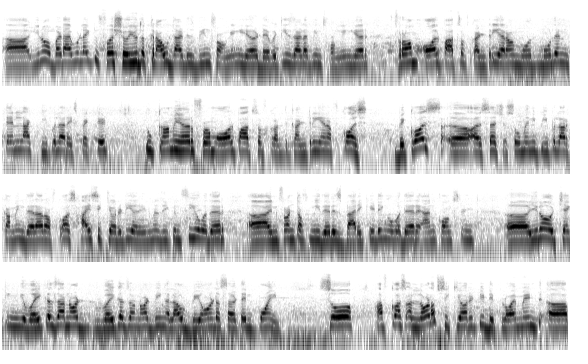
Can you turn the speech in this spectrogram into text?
Uh, you know, but I would like to first show you the crowd that has been thronging here, devotees that have been thronging here from all parts of country. Around more, more than 10 lakh people are expected to come here from all parts of the country and of course because uh, such so many people are coming there are of course high security arrangements. You can see over there uh, in front of me there is barricading over there and constant uh, you know checking. Vehicles are not vehicles are not being allowed beyond a certain point. So of course a lot of security deployment uh,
